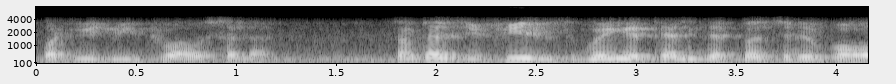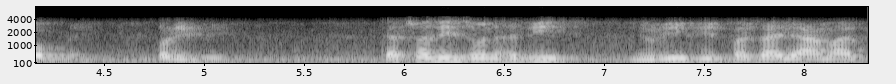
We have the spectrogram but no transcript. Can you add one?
what we do to our salat. Sometimes you feel going and telling that person to go home. What do you mean? That's why this one hadith, you read in Fazail Amal,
